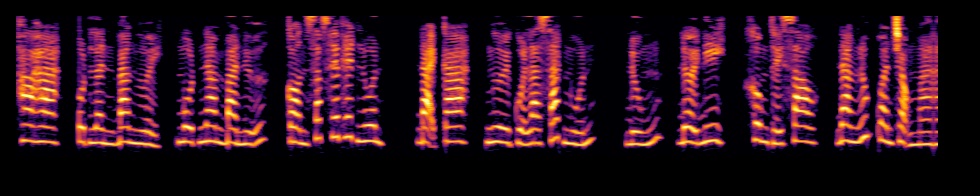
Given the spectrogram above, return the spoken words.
Ha ha, một lần ba người, một nam ba nữ, còn sắp xếp hết luôn. Đại ca, người của La Sát muốn. Đúng, đợi đi, không thấy sao, đang lúc quan trọng mà.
